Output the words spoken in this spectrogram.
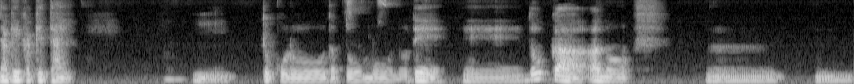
投げかけたい、いいところだと思うので、えーどうか、あの、うーんうん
